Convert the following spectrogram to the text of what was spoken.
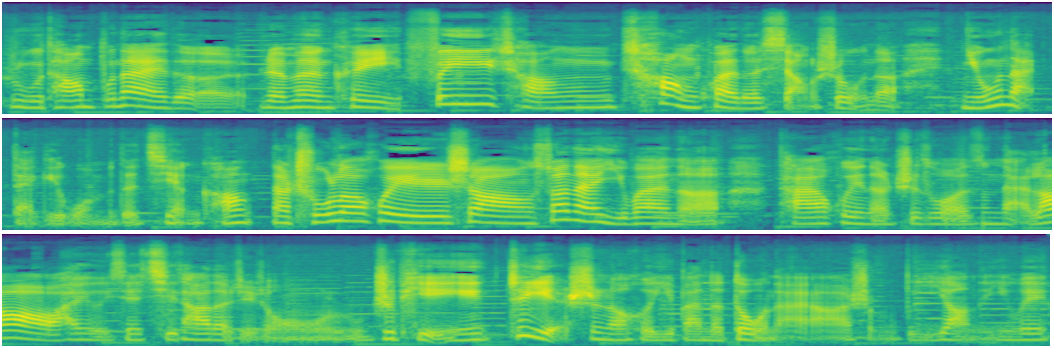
乳糖不耐的人们可以非常畅快的享受呢牛奶带给我们的健康。那除了会上酸奶以外呢，它还会呢制作奶酪，还有一些其他的这种乳制品，这也是呢和一般的豆奶啊什么不一样的，因为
